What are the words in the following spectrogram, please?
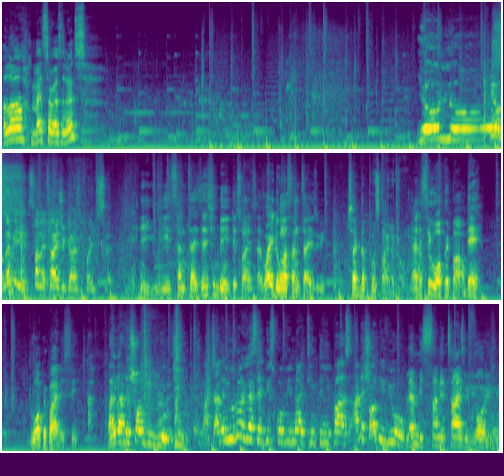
Hello, Mensa residence. YOLO! Yo, let me sanitize you guys before you sit. Hey, we sanitization day this one inside. Why don't want sanitize we? Check the post by the door. I dey see wallpaper. There. The wallpaper I dey see. Ah, but you are the short give you, G. Actually, you know, you said this COVID 19 thing pass. I the short give you. Let me sanitize before you.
